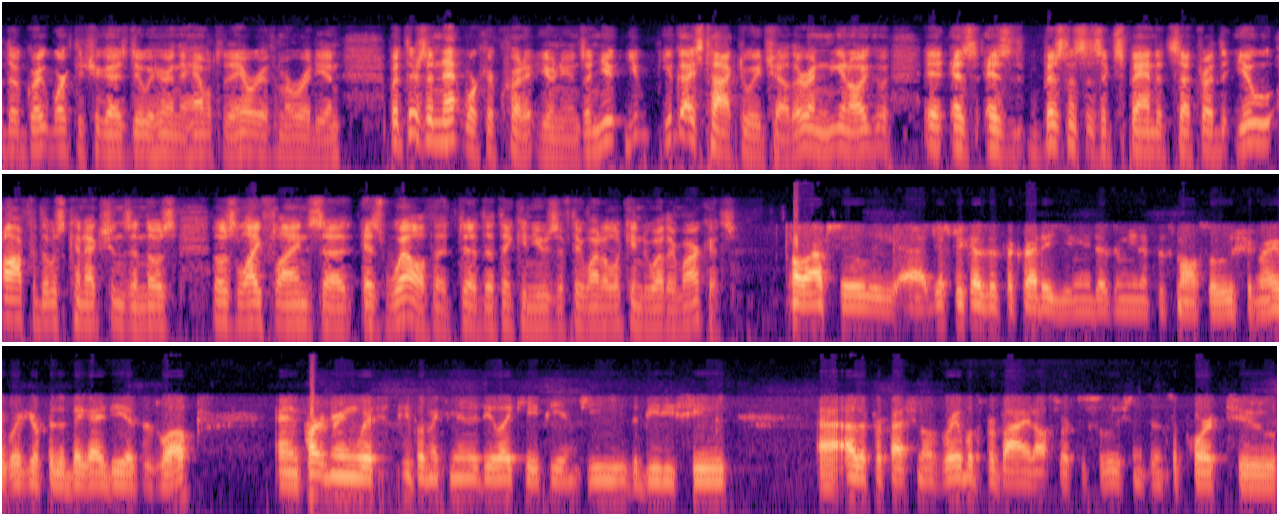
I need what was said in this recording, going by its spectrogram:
the great work that you guys do here in the Hamilton area with Meridian, but there's a network of credit unions, and you, you, you guys talk to each other, and you know, as as businesses expand, et cetera, that you offer those connections and those those lifelines uh, as well that uh, that they can use if they want to look into other markets. Oh, absolutely. Uh, just because it's a credit union doesn't mean it's a small solution, right? We're here for the big ideas as well, and partnering with people in the community like KPMG, the BDC other professionals, we're able to provide all sorts of solutions and support to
